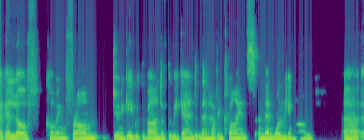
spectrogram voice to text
like, I love coming from doing a gig with the band at the weekend and then having clients and then working mm. on uh,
